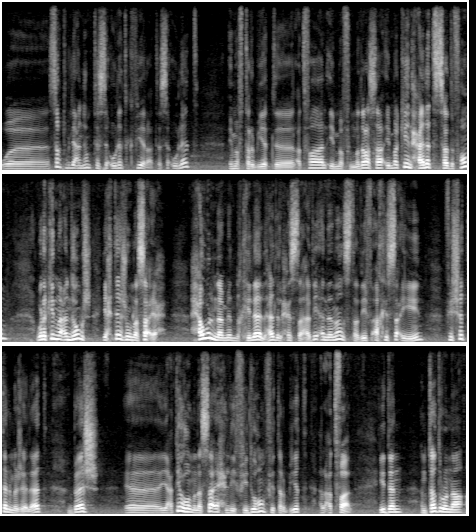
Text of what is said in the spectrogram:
وصرت بلي عندهم تساؤلات كثيرة تساؤلات إما في تربية الأطفال إما في المدرسة إما كاين حالات تصادفهم ولكن ما عندهمش يحتاجوا نصائح. حاولنا من خلال هذه الحصة هذه أننا نستضيف أخصائيين في شتى المجالات باش آه، يعطيهم نصائح اللي يفيدوهم في تربية الأطفال. إذا انتظرونا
